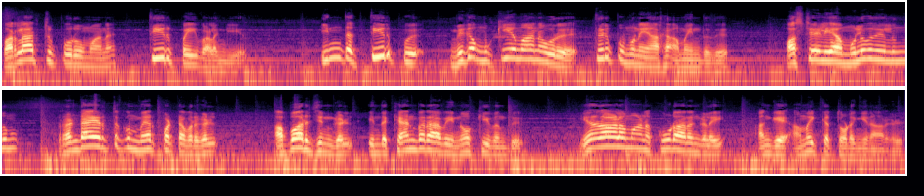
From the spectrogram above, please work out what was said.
வரலாற்று பூர்வமான தீர்ப்பை வழங்கியது. இந்த தீர்ப்பு மிக முக்கியமான ஒரு திருப்பு முனையாக அமைந்தது. ஆஸ்திரேலியா முழுவதிலிருந்தும் ரெண்டாயிரத்துக்கும் மேற்பட்டவர்கள் அபார்ஜின்கள் இந்த கேன்பராவை நோக்கி வந்து ஏராளமான கூடாரங்களை அங்கே அமைக்கத் தொடங்கினார்கள்.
